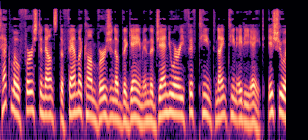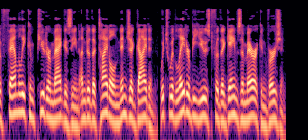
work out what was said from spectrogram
Tecmo first announced the Famicom version of the game in the January 15, 1988, issue of Family Computer magazine under the title Ninja Gaiden which would later be used for the game's American version.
